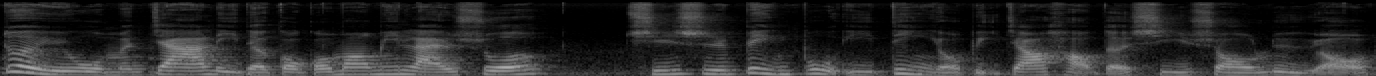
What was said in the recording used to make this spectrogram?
对于我们家里的狗狗、猫咪来说，其实并不一定有比较好的吸收率哦。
